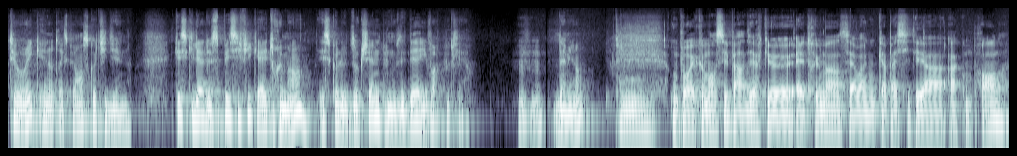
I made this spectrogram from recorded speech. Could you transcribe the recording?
théoriques et notre expérience quotidienne. Qu'est-ce qu'il y a de spécifique à être humain? Est-ce que le Dzogchen peut nous aider à y voir plus clair? Mhm. Damien? On pourrait commencer par dire que être humain, c'est avoir une capacité à, à comprendre,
